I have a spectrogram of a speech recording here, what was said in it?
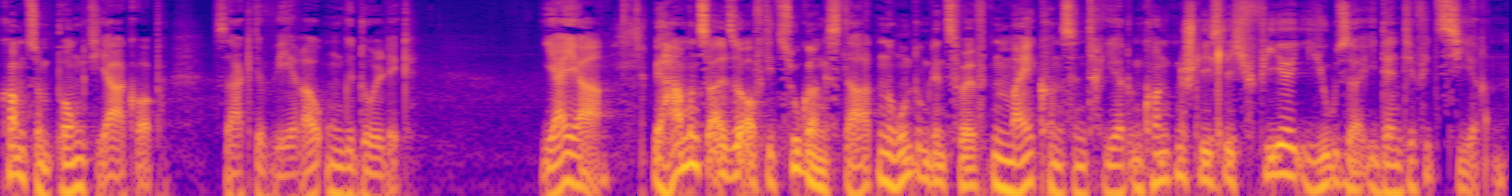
Komm zum Punkt, Jakob, sagte Vera ungeduldig. Ja, ja, wir haben uns also auf die Zugangsdaten rund um den 12. Mai konzentriert und konnten schließlich vier User identifizieren.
